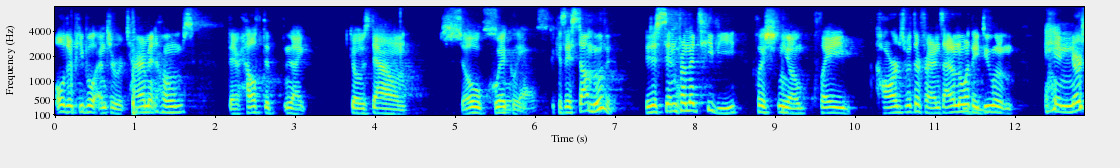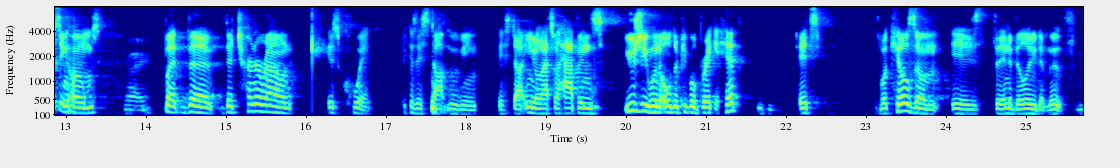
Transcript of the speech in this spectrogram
older people enter retirement homes, their health like goes down so quickly So because they stop moving. They just sit in front of the TV, play you know play cards with their friends. I don't know what they do in, in nursing homes, Right. but the the turnaround is quick because they stop moving. They stop. You know that's what happens usually when older people break a hip. Mhm. It's what kills them is the inability to move. Mhm.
